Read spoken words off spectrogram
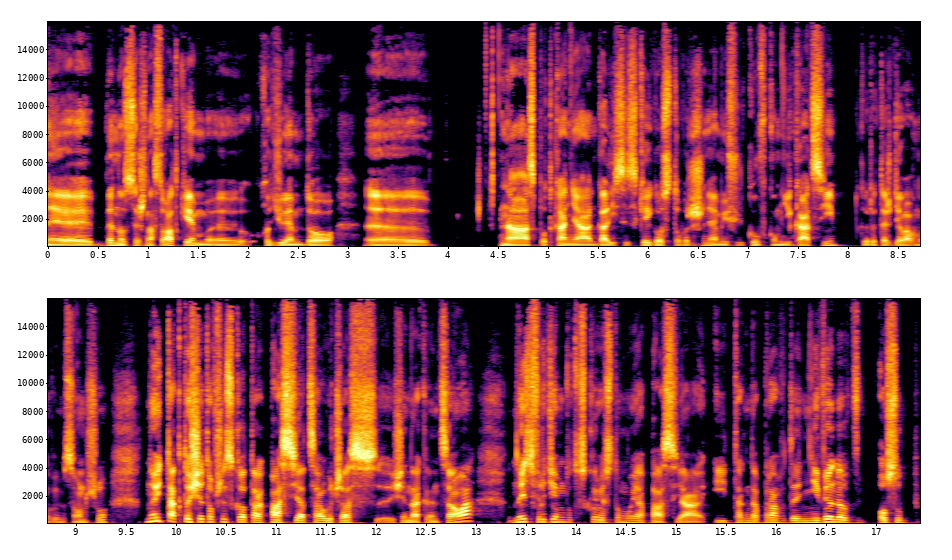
e, będąc też nastolatkiem, e, chodziłem do e, na spotkania Galicyjskiego Stowarzyszenia Myślników Komunikacji, które też działa w Nowym Sączu. No i tak to się to wszystko, ta pasja cały czas się nakręcała. No i stwierdziłem, no to skoro jest to moja pasja i tak naprawdę niewiele osób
